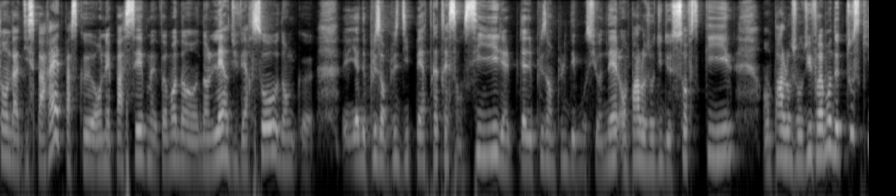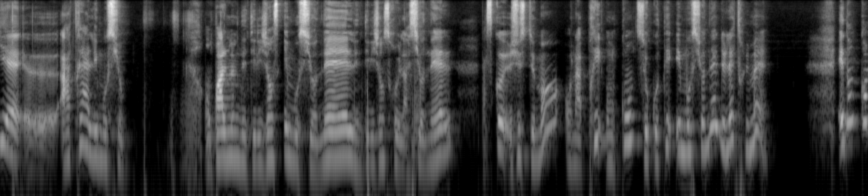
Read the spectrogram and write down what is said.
tendent à disparaître parce qu'on est passé vraiment dans, dans l'ère du verso. Donc, euh, il y a de plus en plus d'hyper très, très sensibles, il y, a, de plus en plus d'émotionnels. On parle aujourd'hui de soft skills, on parle aujourd'hui vraiment de tout ce qui est euh, attrait à l'émotion. On parle même d'intelligence émotionnelle, intelligence relationnelle, parce que justement, on a pris en compte ce côté émotionnel de l'être humain. Et donc, comme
